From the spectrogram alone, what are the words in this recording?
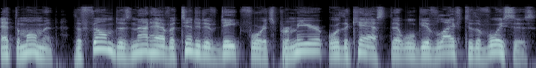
At the moment, the film does not have a tentative date for its premiere or the cast that will give life to the voices,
